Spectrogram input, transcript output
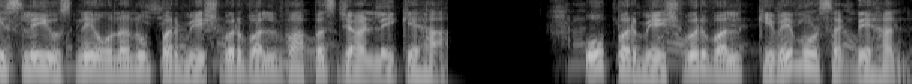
ਇਸ ਲਈ ਉਸਨੇ ਉਹਨਾਂ ਨੂੰ ਪਰਮੇਸ਼ਵਰ ਵੱਲ ਵਾਪਸ ਜਾਣ ਲਈ ਕਿਹਾ। ਉਹ ਪਰਮੇਸ਼ਵਰ ਵੱਲ ਕਿਵੇਂ ਮੁੜ ਸਕਦੇ ਹਨ?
